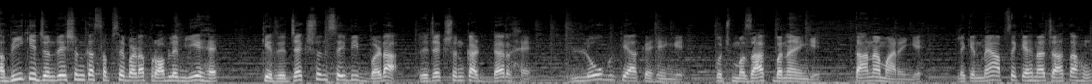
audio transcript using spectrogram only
अभी की जनरेशन का सबसे बड़ा प्रॉब्लम यह है कि रिजेक्शन से भी बड़ा रिजेक्शन का डर है। लोग क्या कहेंगे? कुछ मज़ाक बनाएँगे, ताना मारेंगे। लेकिन मैं आपसे कहना चाहता हूँ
